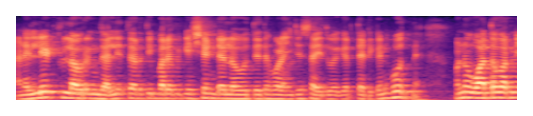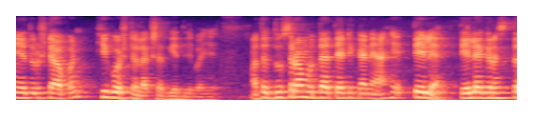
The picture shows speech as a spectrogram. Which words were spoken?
आणि लेट फ्लावरिंग झाली तर ती बऱ्यापैकी शेंड्याला होते त्या फळांची साईज वगैरे त्या ठिकाणी होत नाही. म्हणून वातावरणीय दृष्ट्या आपण ही गोष्ट लक्षात घेतली पाहिजे. आता दुसरा मुद्दा त्या ठिकाणी आहे तेल्या. तेल्याग्रस्त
